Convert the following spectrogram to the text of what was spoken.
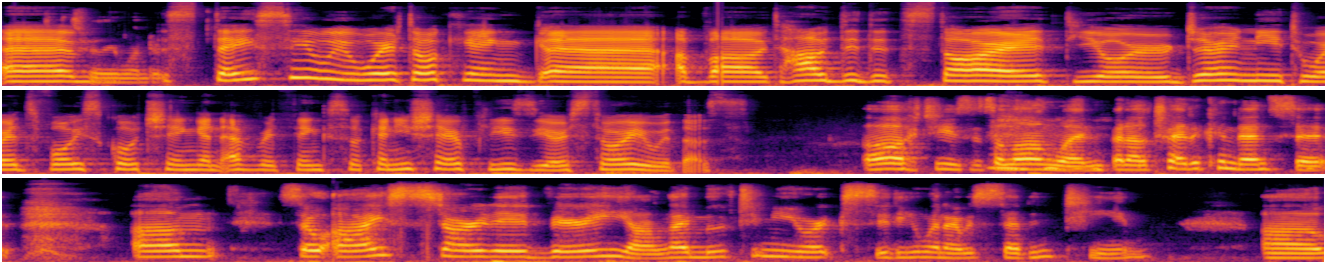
Um, really wonderful. Stacy, we were talking uh, about how did it start, your journey towards voice coaching and everything. So can you share, please, your story with us? Oh, geez, it's a long one, but I'll try to condense it. Um, so I started very young. I moved to New York City when I was 17. Uh,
